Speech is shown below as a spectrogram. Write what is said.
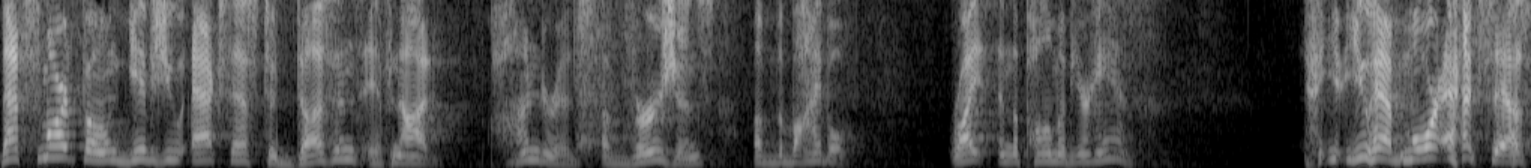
That smartphone gives you access to dozens, if not hundreds, of versions of the Bible right in the palm of your hand. You have more access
